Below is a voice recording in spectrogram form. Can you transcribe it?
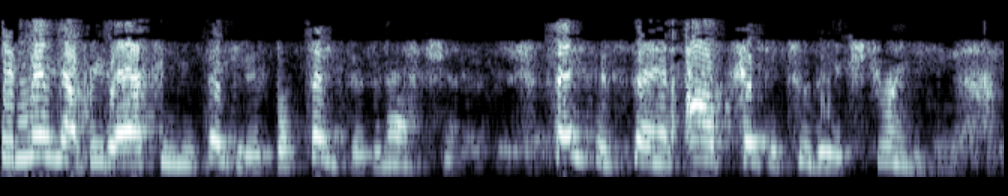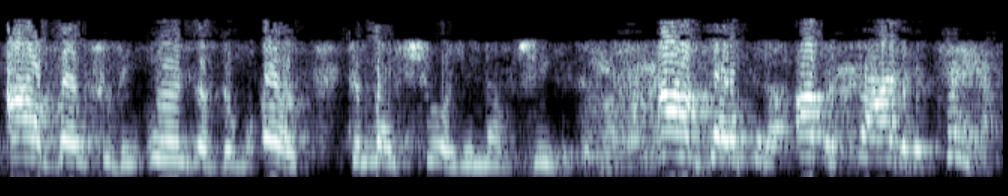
It may not be the action you think it is, but faith is an action. Faith is saying, I'll take it to the extreme. I'll go to the ends of the earth to make sure you know Jesus. I'll go to the other side of the town.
